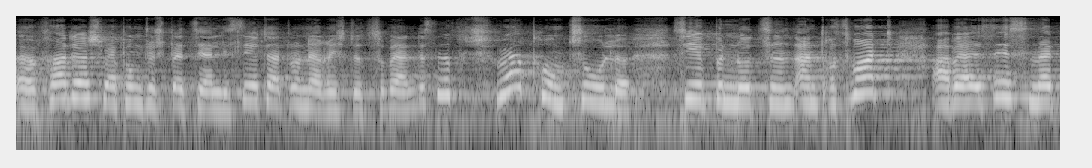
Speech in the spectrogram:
äh, Förderschwerpunkte spezialisiert hat, unterrichtet zu werden. Das ist eine Schwerpunktschule. Sie benutzen ein anderes Wort, aber es ist nicht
